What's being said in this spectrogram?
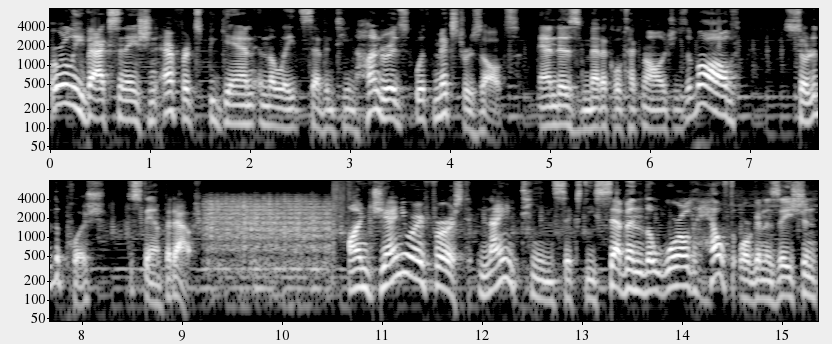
Early vaccination efforts began in the late 1700s with mixed results, and as medical technologies evolved, so did the push to stamp it out. On January 1st, 1967, the World Health Organization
